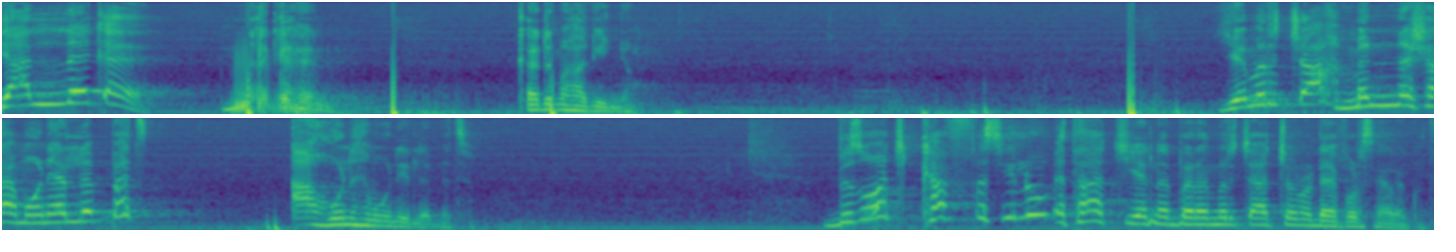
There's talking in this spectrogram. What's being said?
ያለቀ ነገህን ቀድመህ አገኘው። የምርጫ መነሻ መሆን ያለበት አሁንህ መሆን የለበትም። ብዙዎች ከፍ ሲሉ እታች የነበረ ምርጫቸው ነው divorce ያደረጉት።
